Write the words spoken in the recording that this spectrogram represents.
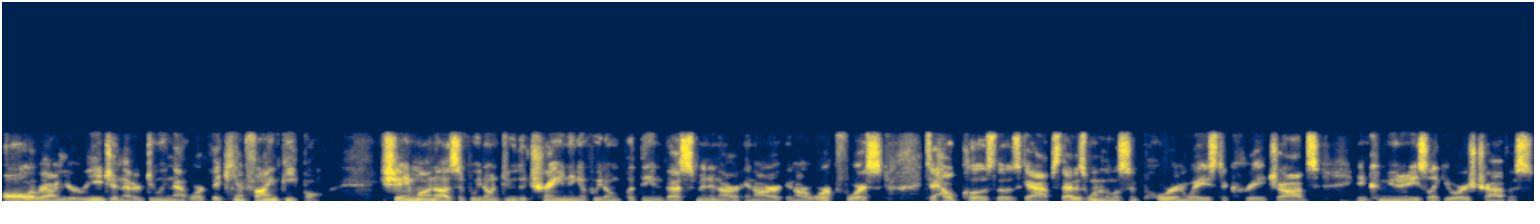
all around your region that are doing that work. They can't find people. Shame on us if we don't do the training, if we don't put the investment in our in our in our workforce to help close those gaps. That is one of the most important ways to create jobs in communities like yours, Travis.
